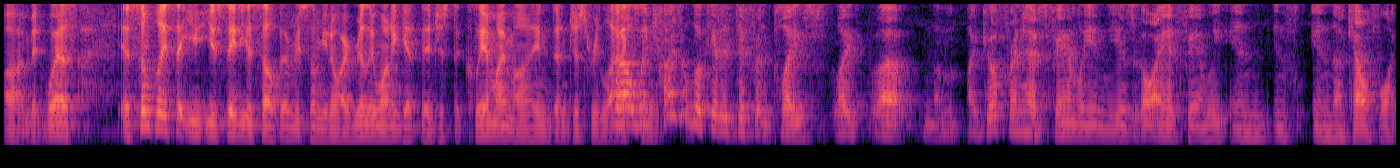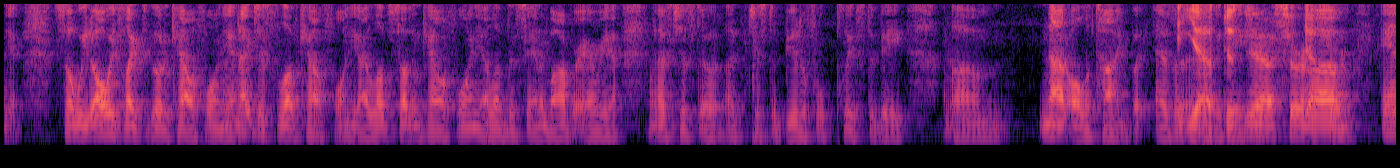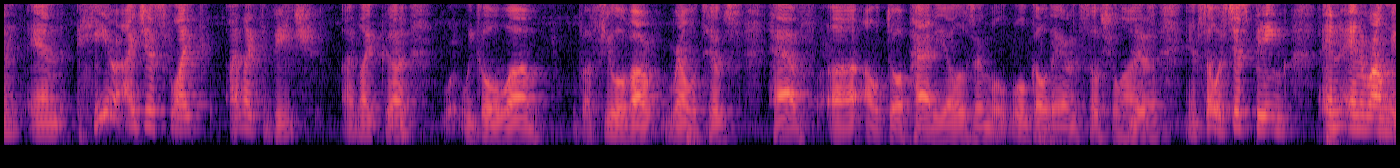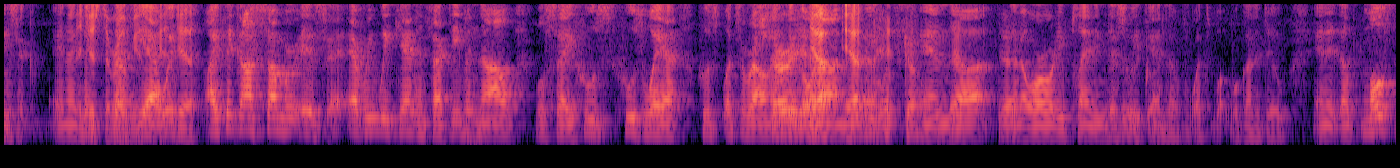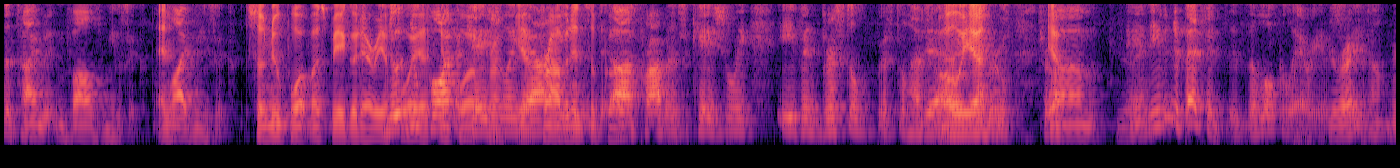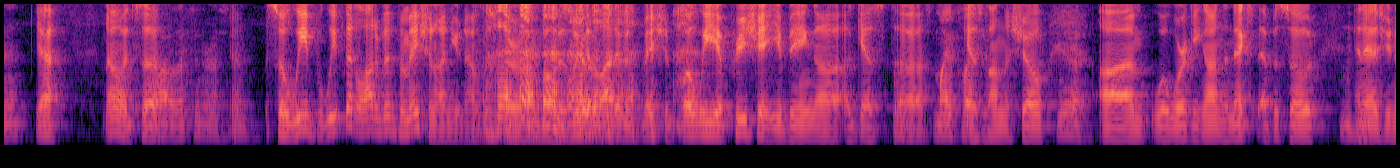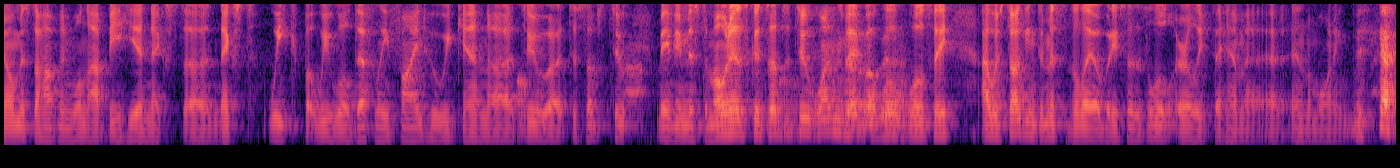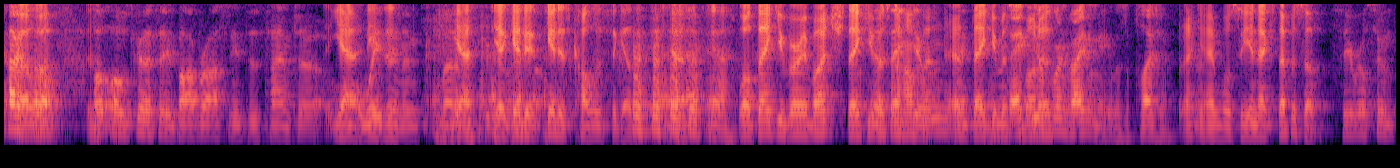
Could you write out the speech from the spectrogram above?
uh, Midwest? It's some place that you, you say to yourself every summer, you know, I really want to get there just to clear my mind and just relax. Well, we and, try to look at a different place. Like uh, um, my girlfriend has family, and years ago I had family in in in uh, California. So we'd always like to go to California, and I just love California. I love Southern California. I love the Santa Barbara area. That's just a, a just a beautiful place to be. Um, not all the time, but as a, as a Yeah, just- Yeah, sure, Yeah. sure. Um, and and here I just like I like the beach. I like uh, w- we go. Uh, a few of our relatives have uh, outdoor patios, and we'll we'll go there and socialize. Yeah. And so it's just being and, and around music. And I And think just around that's- yeah, music, we, yeah. I think our summer is uh, every weekend. In fact, even now we'll say who's who's where, who's what's around, Sure, everything yeah. going Yeah, on. yeah. Let's go. And Yeah. uh, Yeah. you know, we're already planning this weekend of what what we're going to do. And it, uh, most of the time, it involves music, And- live music. so, Newport must be a good area New, for you. Newport, Pro- occasionally, yeah. yeah. Providence, even, of course. Uh, Providence occasionally, even Bristol. Bristol has. Yeah. some Oh, yeah. things. True, true. Yeah. Um, and even New Bedford, the, the local areas. You're right. You know? Yeah. yeah. No, it's. Uh, Wow, that's interesting. So we've we've got a lot of information on you now, Mister uh, Moniz. We've got a lot of information. Well, we appreciate you being a, a guest uh, my guest on the show. Yeah. Um, we're working on the next episode, and as you know, Mr. Hoffman will not be here next uh, next week, but we will definitely find who we can uh, to uh, to substitute. Maybe Mr. Moniz could substitute once, maybe, but we'll yeah. we'll see. I was talking to Mr. DeLeo, but he said it's a little early for him at, at, in the morning. Yeah, I, know. well, I, I was gonna say Bob Ross needs his time to Yeah, awaken his- and let yeah, his yeah, get it, get his colors together. Yeah. Yeah. Well, thank you very much. Thank you, Yeah, Mr. thank you. Hoffman, and thank you, Mr. Thank Moniz. you for inviting me. It was a pleasure. Thank you, and we'll see you next episode. See you real soon.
